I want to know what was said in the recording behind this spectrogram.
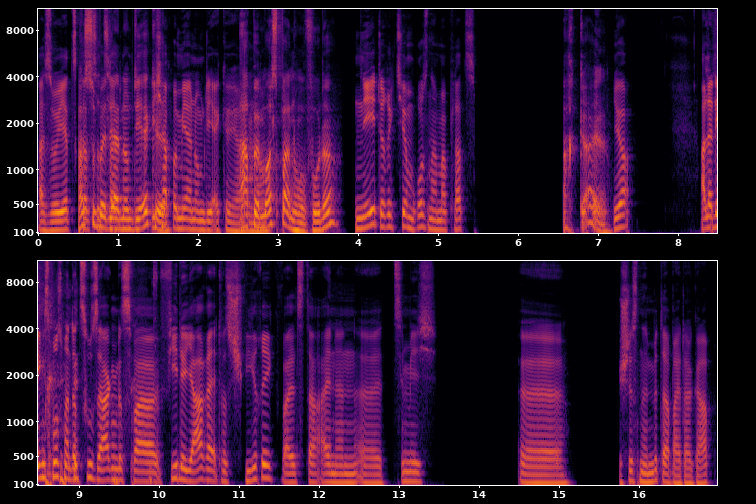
Also jetzt Hast du bei dir einen um die Ecke? Ich habe bei mir einen um die Ecke, ja. ah, beim genau. Ostbahnhof, oder? Nee, direkt hier am Rosenheimer Platz. Ach, geil. Ja. Allerdings muss man dazu sagen, das war viele Jahre etwas schwierig, weil es da einen äh, ziemlich äh, beschissenen Mitarbeiter gab,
